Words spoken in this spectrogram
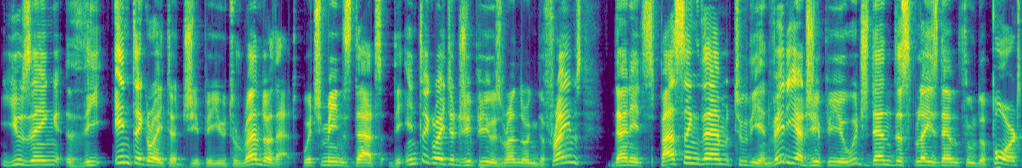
using the integrated GPU to render that, which means that the integrated GPU is rendering the frames, then it's passing them to the NVIDIA GPU, which then displays them through the port,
